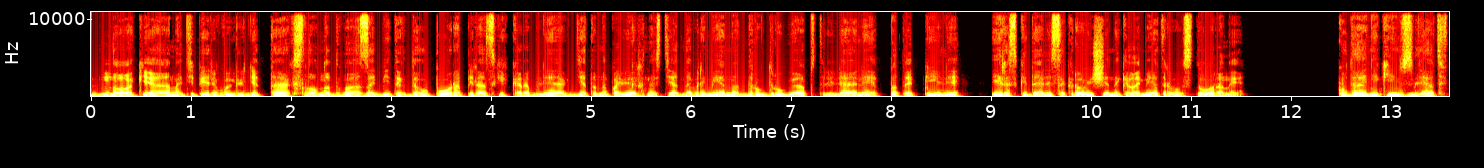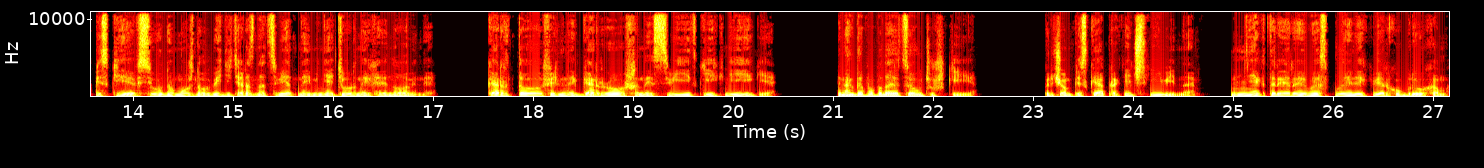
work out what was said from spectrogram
Дно океана теперь выглядит так, словно два забитых до упора пиратских корабля где-то на поверхности одновременно друг друга обстреляли, потопили и раскидали сокровища на километры в стороны. Куда ни кинь взгляд, в песке всюду можно увидеть разноцветные миниатюрные хреновины. Картофельные, горошины, свитки и книги. Иногда попадаются утюжки. Причем песка практически не видно. Некоторые рыбы всплыли кверху брюхом,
